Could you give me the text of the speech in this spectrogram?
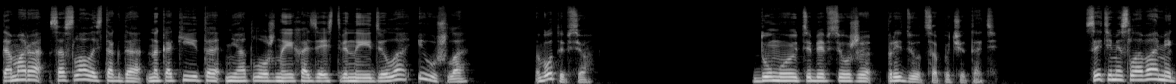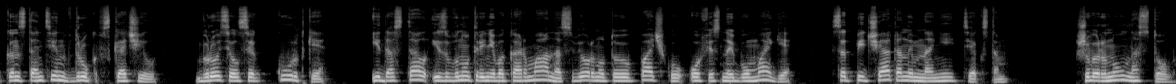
Тамара сослалась тогда на какие-то неотложные хозяйственные дела и ушла. Вот и все. Думаю, тебе все же придется почитать. С этими словами Константин вдруг вскочил, бросился к куртке и достал из внутреннего кармана свернутую пачку офисной бумаги, с отпечатанным на ней текстом. Швырнул на стол.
